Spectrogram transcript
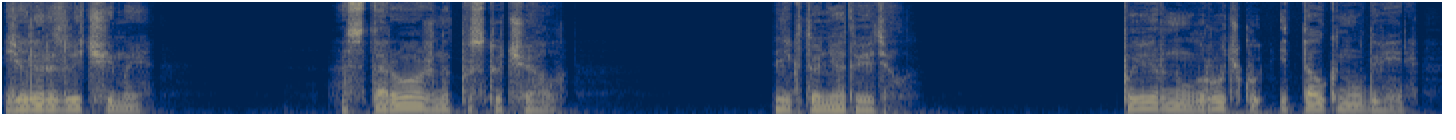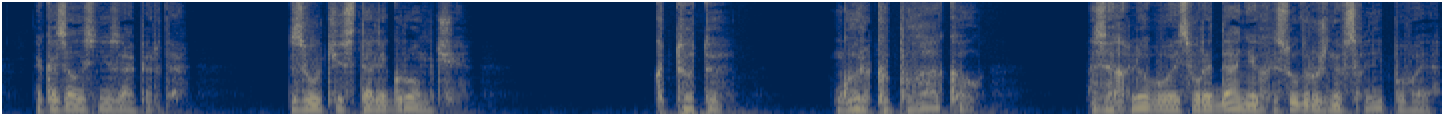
еле различимые. Осторожно постучал. Никто не ответил. Повернул ручку и толкнул дверь. Оказалось, не заперто. Звуки стали громче. Кто-то горько плакал — захлебываясь в рыданиях и судорожно всхлипывая.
